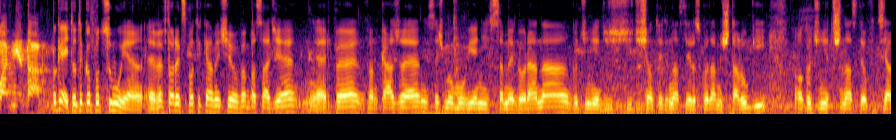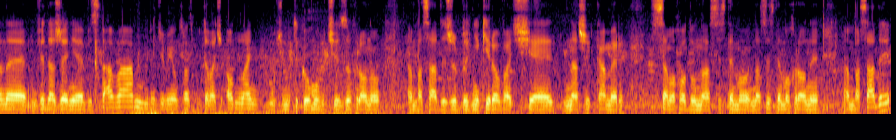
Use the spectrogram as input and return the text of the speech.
Dokładnie tak. Okej, to tylko podsumuję. E, We wtorek spotykamy się w ambasadzie RP w Ankarze. Jesteśmy umówieni z samego rana. O godzinie 10-11 rozkładamy sztalugi. O godzinie 13 oficjalne wydarzenie, wystawa. Będziemy ją transmitować online. Musimy tylko umówić się z ochroną ambasady, żeby nie kierować się naszych kamer z samochodu na system, na system ochrony ambasady.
